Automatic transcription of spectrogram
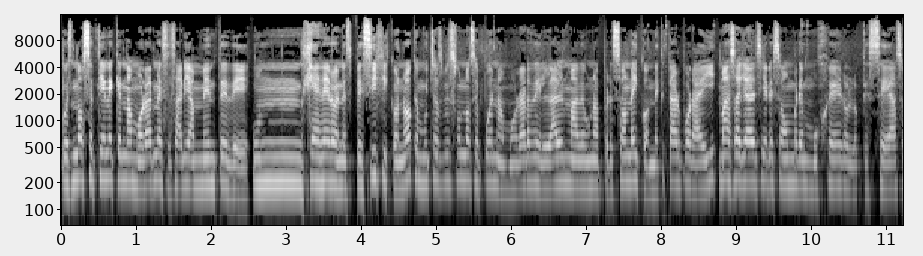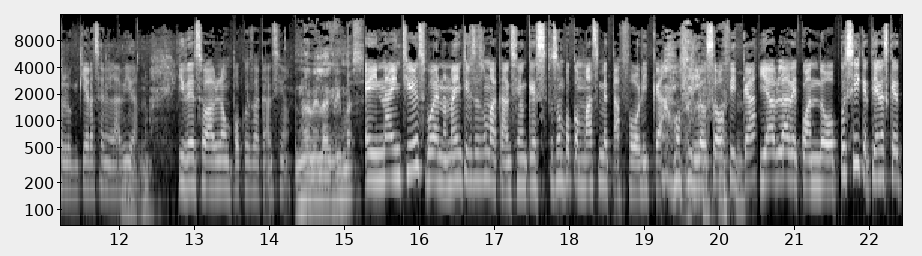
pues no se tiene que enamorar necesariamente de un género en específico, ¿no? Que muchas veces uno se puede enamorar del alma de una persona y conectar por ahí, más allá de si eres hombre, mujer o lo que seas o lo que quieras hacer en la vida, ¿no? Y de eso habla un poco esa canción. Nueve lágrimas. Y Nine Tears, bueno, Nine Tears es una canción que es pues, un poco más metafórica o filosófica y habla de cuando, pues sí, que tienes que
